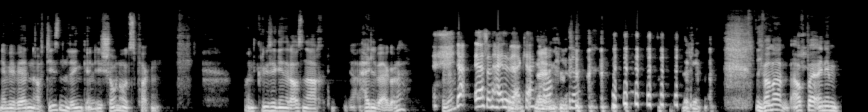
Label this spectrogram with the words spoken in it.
Ja, wir werden auch diesen Link in die Show Notes packen. Und Grüße gehen raus nach Heidelberg, oder? Oder? Ja, er ist in Heidelberg, ja, ja genau. genau. Ich war mal auch bei einem,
